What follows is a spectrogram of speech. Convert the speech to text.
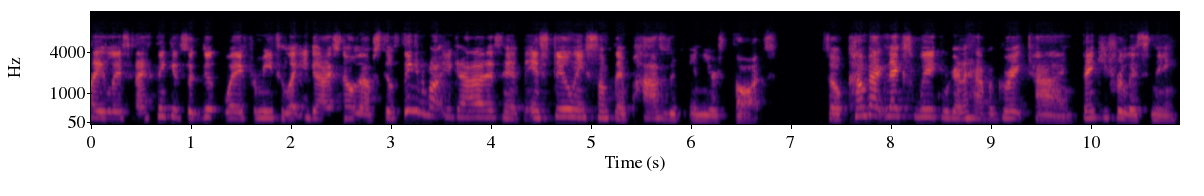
playlist. And I think it's a good way for me to let you guys know that I'm still thinking about you guys and instilling something positive in your thoughts. So come back next week. We're going to have a great time. Thank you for listening.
